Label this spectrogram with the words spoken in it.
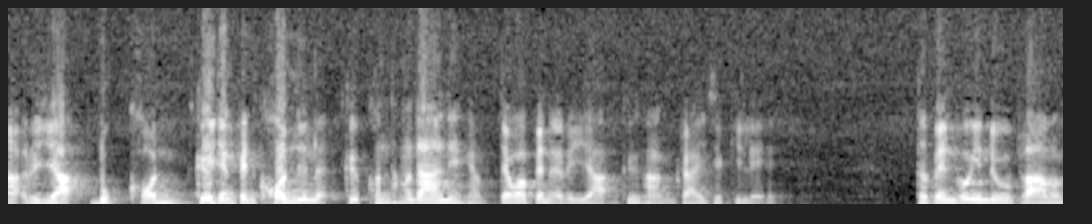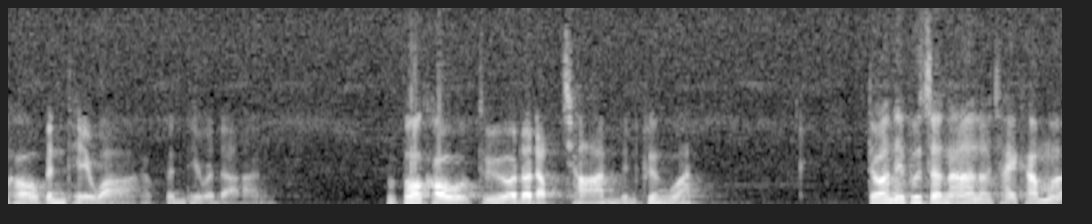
อริยะบุคคล คือยังเป็นคนอยู่นะคือคนธรรมดาเนี่ยครับ แต่ว่าเป็นอริยะคือห่างไกลจากกิเลส ถ้าเป็นพวกอินดูพราหมณ์เขาเป็นเทวาครับ เป็นเทวดาเพราะเขาถือระดับฌานเป็นเครื่องวัด แต่ว่าในพุทธศาสนาเราใช้คำว่า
